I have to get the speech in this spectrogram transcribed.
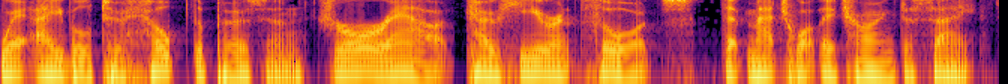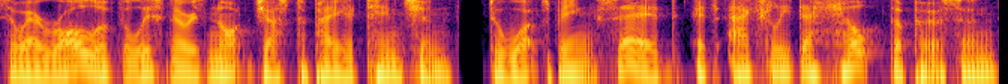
we're able to help the person draw out coherent thoughts that match what they're trying to say. So our role of the listener is not just to pay attention to what's being said, it's actually to help the person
